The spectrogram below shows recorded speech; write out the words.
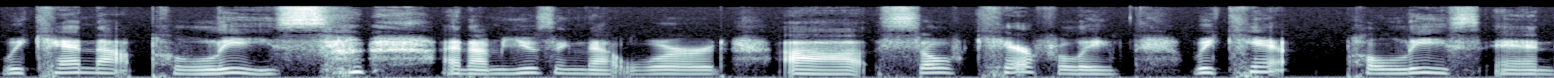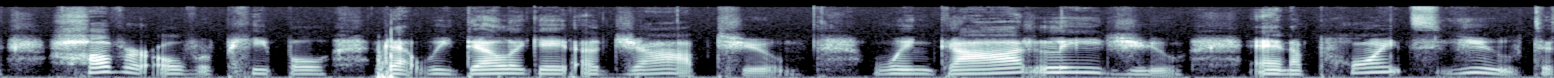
We cannot police, and I'm using that word uh, so carefully. We can't police and hover over people that we delegate a job to. When God leads you and appoints you to,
